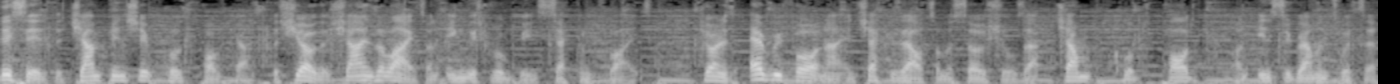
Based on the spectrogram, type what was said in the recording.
This is the Championship Clubs podcast, the show that shines a light on English rugby's second flight. Join us every fortnight and check us out on the socials at Champ Clubs Pod on Instagram and Twitter.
